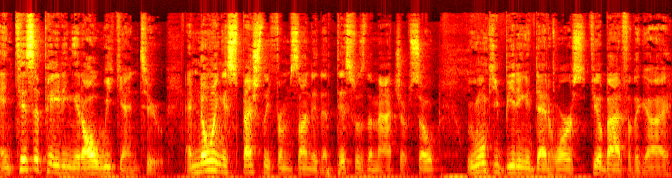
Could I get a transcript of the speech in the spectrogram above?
anticipating it all weekend too, and knowing especially from Sunday that this was the matchup. So we won't keep beating a dead horse. Feel bad for the guy.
